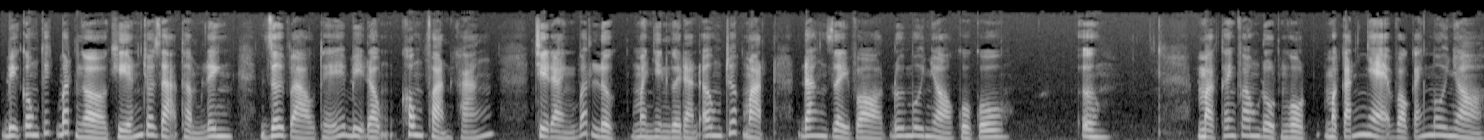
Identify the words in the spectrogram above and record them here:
bị công kích bất ngờ khiến cho dạ thẩm linh rơi vào thế bị động không phản kháng, chỉ đành bất lực mà nhìn người đàn ông trước mặt đang giày vò đôi môi nhỏ của cô. Ừm. Mạc Thanh Phong đột ngột mà cắn nhẹ vào cánh môi nhỏ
